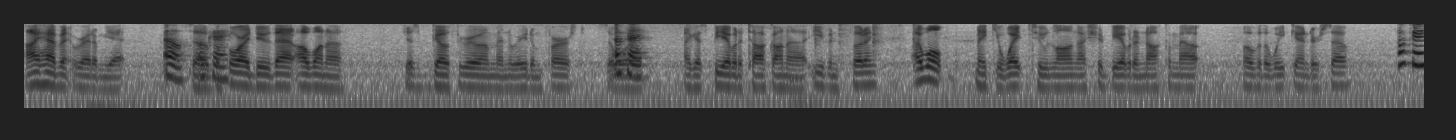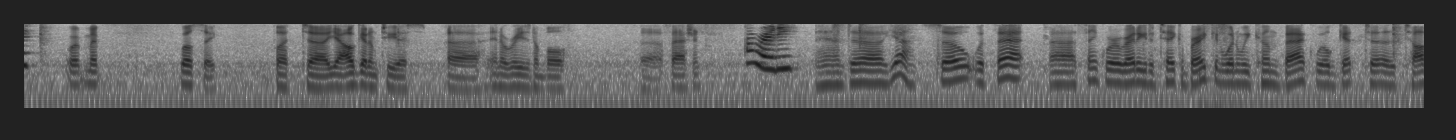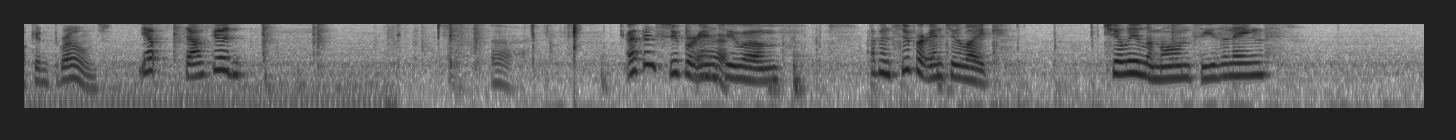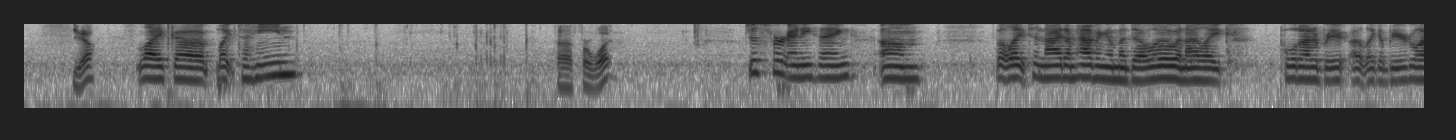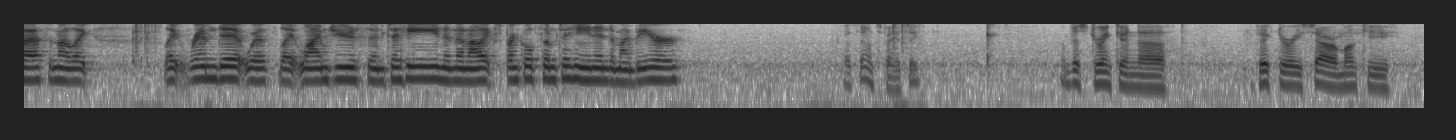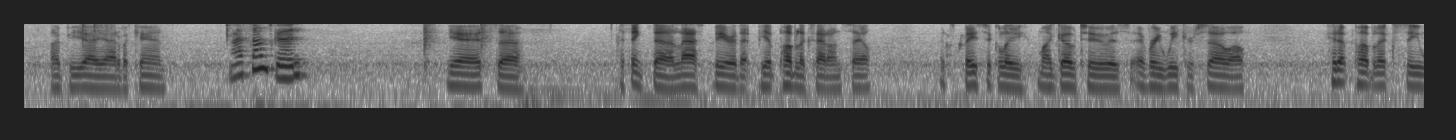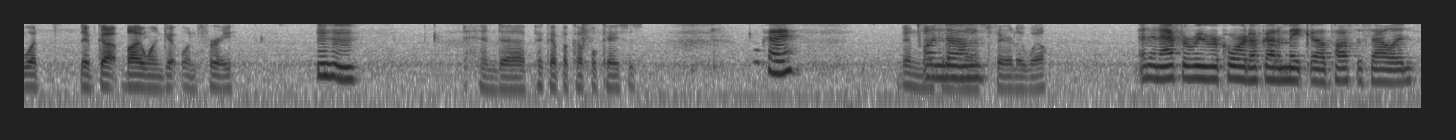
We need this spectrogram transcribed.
I haven't read them yet. Oh, So okay. before I do that, I'll want to just go through them and read them first. So Okay. we'll, I guess, be able to talk on a even footing. I won't make you wait too long. I should be able to knock them out over the weekend or so, okay. or may we'll see. But uh, yeah, I'll get them to you uh, in a reasonable uh, fashion. Alrighty. And uh, yeah, so with that, uh, I think we're ready to take a break. And when we come back, we'll get to talking Thrones. Yep. Sounds good. Uh, I've been super Alright. into um I've been super into like chili limon seasonings yeah. like uh like Tajín Uh, for what? just for anything. Um but like tonight I'm having a Modelo and I like pulled out a beer uh, like a beer glass and I like like rimmed it with like lime juice and Tajín and then I like sprinkled some Tajín into my beer. That sounds fancy. I'm just drinking uh, Victory Sour Monkey IPA out of a can. That sounds good. Yeah, it's uh, I think the last beer that Publix had on sale. It's basically my go-to. Is every week or so I'll hit up Publix, see what they've got, buy one get one free, Mm-hmm. and uh, pick up a couple cases. Okay. Been making And, um, last fairly well. And then after we record I've got to make a pasta salad.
